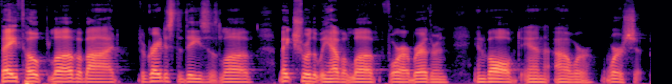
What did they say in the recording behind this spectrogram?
Faith, hope, love abide. The greatest of these is love. Make sure that we have a love for our brethren involved in our worship.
